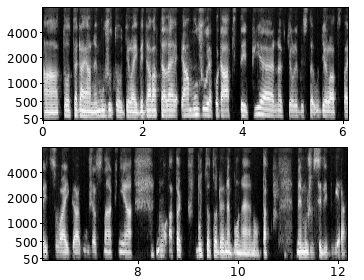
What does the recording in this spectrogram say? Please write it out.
a to teda já nemůžu, to dělají vydavatele, já můžu jako dát typ, je, nechtěli byste udělat tady Zweiga, úžasná kniha, no a tak buď to to jde nebo ne, no, tak nemůžu si vybírat.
